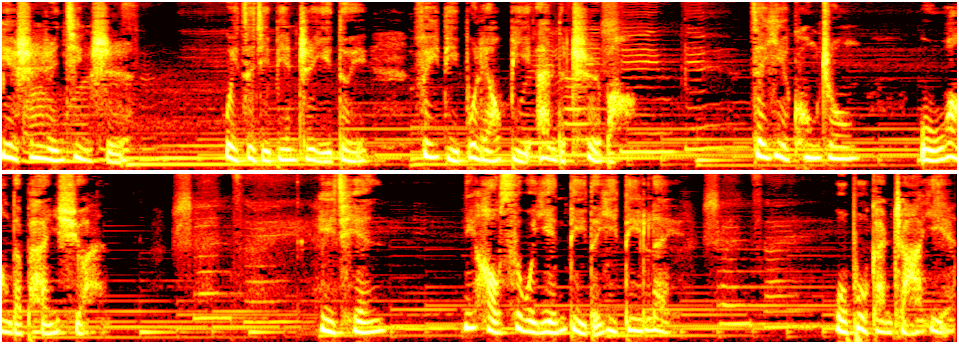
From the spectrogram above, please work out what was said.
夜深人静时，为自己编织一对飞抵不了彼岸的翅膀，在夜空中无望的盘旋。以前，你好似我眼底的一滴泪，我不敢眨眼，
